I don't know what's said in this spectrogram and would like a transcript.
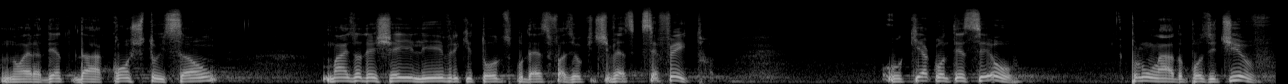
não era dentro da Constituição mas eu deixei livre que todos pudessem fazer o que tivesse que ser feito. O que aconteceu, por um lado positivo,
